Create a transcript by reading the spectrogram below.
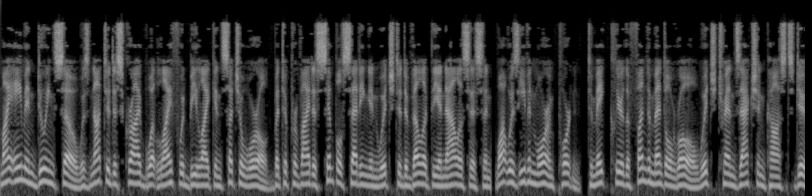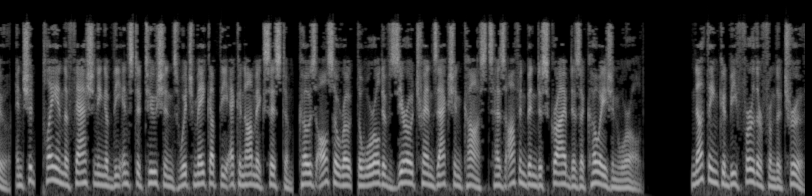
My aim in doing so was not to describe what life would be like in such a world but to provide a simple setting in which to develop the analysis and, what was even more important, to make clear the fundamental role which transaction costs do, and should, play in the fashioning of the institutions which make up the economic system. Coase also wrote, The world of zero transaction costs has often been described as a coasian world. Nothing could be further from the truth.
